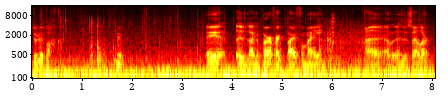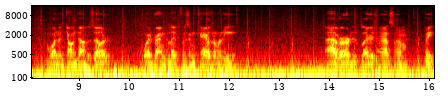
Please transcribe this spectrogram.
Tylypahka. It is like a perfect place for me. Uh, in the cellar. Wasn't going down the cellar. We're trying to look for some casualty. I've heard this place has some big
